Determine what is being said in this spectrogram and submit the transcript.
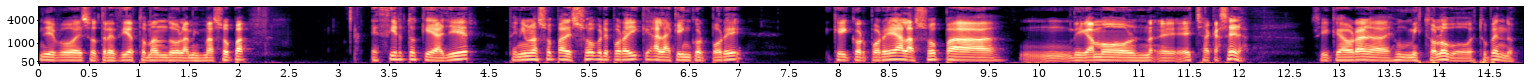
llevo esos tres días tomando la misma sopa. Es cierto que ayer tenía una sopa de sobre por ahí que a la que incorporé que incorporé a la sopa, mm, digamos, eh, hecha casera. Así que ahora es un mixto lobo estupendo.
